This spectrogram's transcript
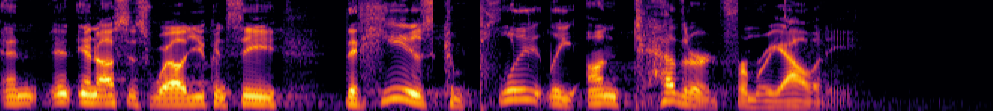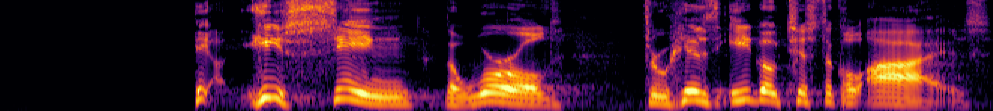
and in us as well, you can see that he is completely untethered from reality. He, he's seeing the world through his egotistical eyes,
